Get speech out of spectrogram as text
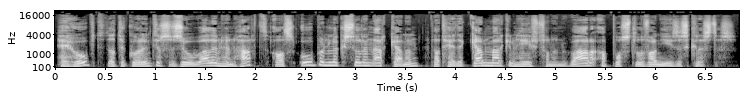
Hij hoopt dat de Corinthiërs zowel in hun hart als openlijk zullen erkennen dat hij de kenmerken heeft van een ware apostel van Jezus Christus,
